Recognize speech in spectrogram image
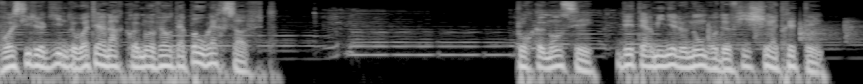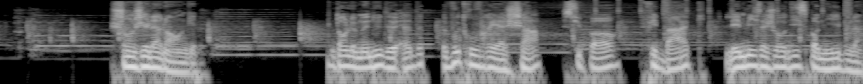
Voici le guide de Watermark Remover d'Apowersoft. Pour commencer, déterminez le nombre de fichiers à traiter. Changez la langue. Dans le menu de Aide, vous trouverez Achat, Support, Feedback, les mises à jour disponibles.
